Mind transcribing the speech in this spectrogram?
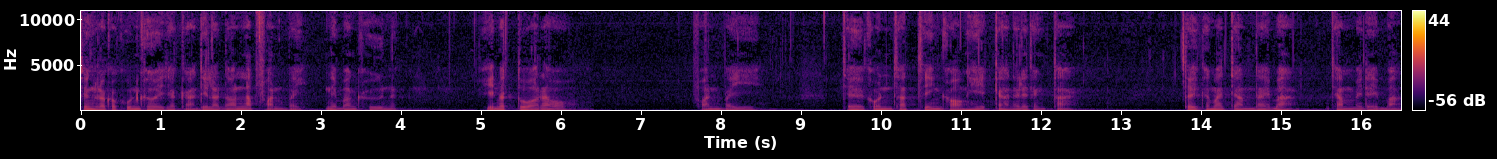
ซึ่งเราก็คุ้นเคยจากการที่เรานอนหลับฝันไปในบางคืน เห็นว่าตัวเรา ฝันไปเจอคนสัตว์สิ่งของเหตุการณ์อะไรต่าง ๆ ตื่นขึ้นมาจำได้บ้างจำไม่ได้บ้าง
